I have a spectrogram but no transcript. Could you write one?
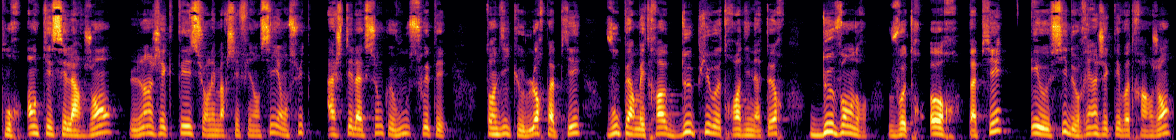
pour encaisser l'argent, l'injecter sur les marchés financiers et ensuite acheter l'action que vous souhaitez. Tandis que l'or papier vous permettra depuis votre ordinateur de vendre votre or papier et aussi de réinjecter votre argent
